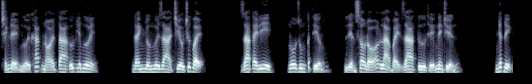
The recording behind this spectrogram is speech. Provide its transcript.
tránh để người khác nói ta ước hiếp ngươi. Đành nhường ngươi ra chiêu trước vậy. Ra tay đi nô dung cất tiếng, liền sau đó là bày ra tư thế nên chiến. Nhất định,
